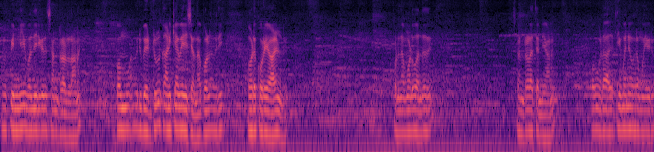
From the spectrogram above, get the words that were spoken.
പിന്നെ പിന്നെയും വന്നിരിക്കുന്നത് സെൻട്രലിലാണ് അപ്പം ഒരു ബെഡ്റൂം കാണിക്കാൻ വേണ്ടി ചെന്നു അപ്പോൾ അവർ അവിടെ കുറേ ആളുണ്ട്. അപ്പോൾ നമ്മൾ വന്നത് സെൻട്രലിൽ തന്നെയാണ്. അപ്പോൾ ഇവിടെ അതിമനോഹരമായൊരു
